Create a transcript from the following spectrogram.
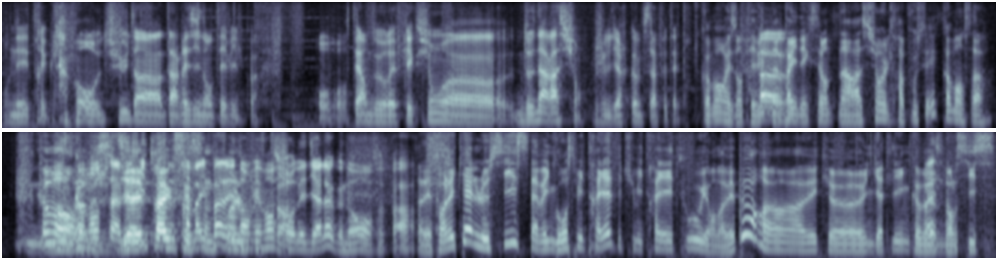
On est très clairement au-dessus d'un d'un Resident Evil, quoi. En termes de réflexion, euh, de narration, je vais le dire comme ça peut-être. Comment Resident Evil Euh, n'a pas une excellente narration ultra poussée? Comment ça? Comment, Non, Comment je ça Le titre pas ne travaille pas le énormément sur les dialogues, non, c'est pas. Ça dépend lesquels. Le 6, t'avais une grosse mitraillette et tu mitraillais tout. Et on avait peur hein, avec euh, une Gatling quand Ouais, même dans le 6.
